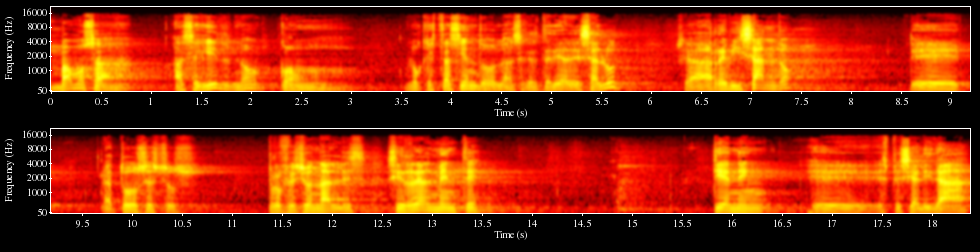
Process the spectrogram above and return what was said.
vamos a, a seguir ¿no? con lo que está haciendo la Secretaría de Salud, o sea, revisando a todos estos profesionales si realmente tienen eh, especialidad,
